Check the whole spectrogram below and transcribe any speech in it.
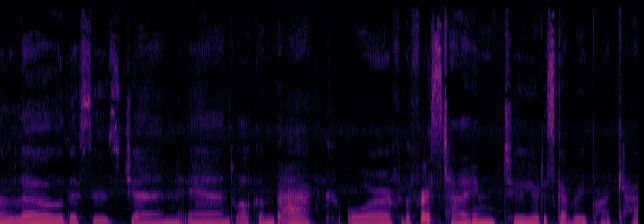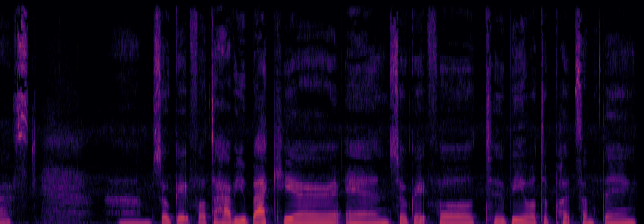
Hello, this is Jenn, and welcome back, or for the first time, to your Discovery podcast. I'm so grateful to have you back here, and so grateful to be able to put something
